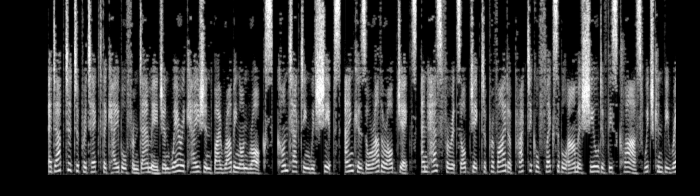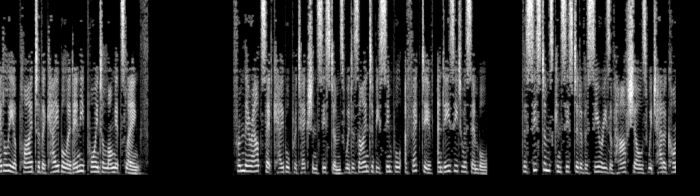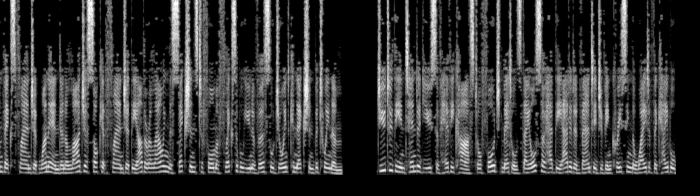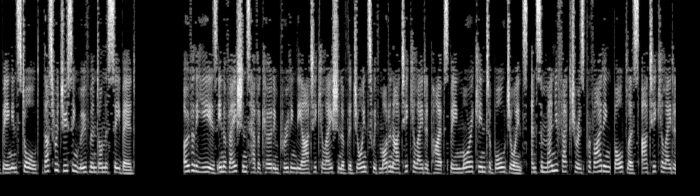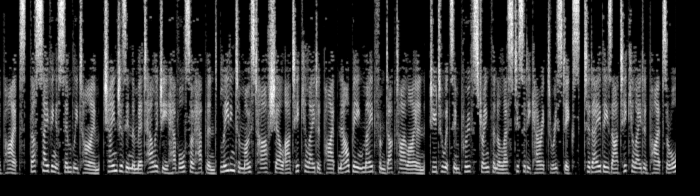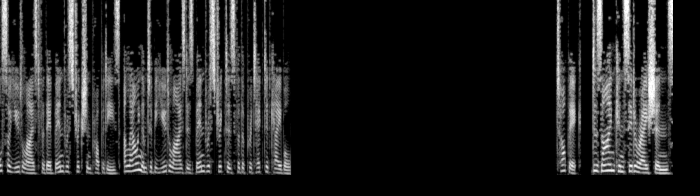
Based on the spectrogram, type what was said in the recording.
adapted to protect the cable from damage and wear occasioned by rubbing on rocks, contacting with ships, anchors or other objects, and has for its object to provide a practical flexible armor shield of this class which can be readily applied to the cable at any point along its length. From their outset cable protection systems were designed to be simple, effective, and easy to assemble. The systems consisted of a series of half-shells which had a convex flange at one end and a larger socket flange at the other allowing the sections to form a flexible universal joint connection between them. Due to the intended use of heavy cast or forged metals they also had the added advantage of increasing the weight of the cable being installed, thus reducing movement on the seabed. Over the years innovations have occurred improving the articulation of the joints with modern articulated pipes being more akin to ball joints, and some manufacturers providing boltless articulated pipes, thus saving assembly time. Changes in the metallurgy have also happened, leading to most half-shell articulated pipe now being made from ductile iron, due to its improved strength and elasticity characteristics. Today these articulated pipes are also utilized for their bend restriction properties, allowing them to be utilized as bend restrictors for the protected cable. Topic: Design considerations.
